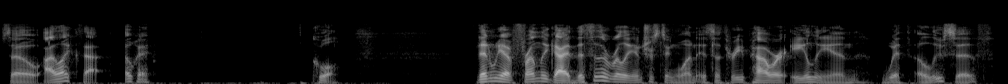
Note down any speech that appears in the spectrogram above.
So I like that. Okay, cool. Then we have Friendly Guide. This is a really interesting one. It's a three power alien with elusive,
